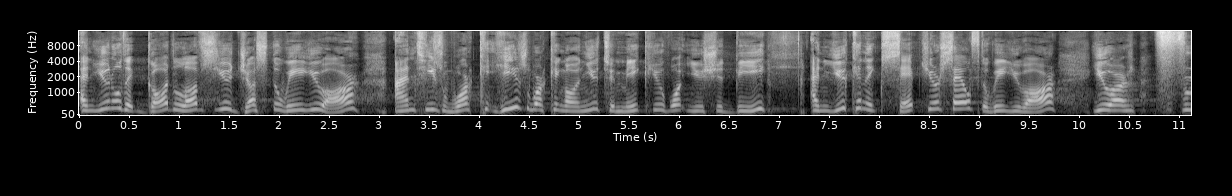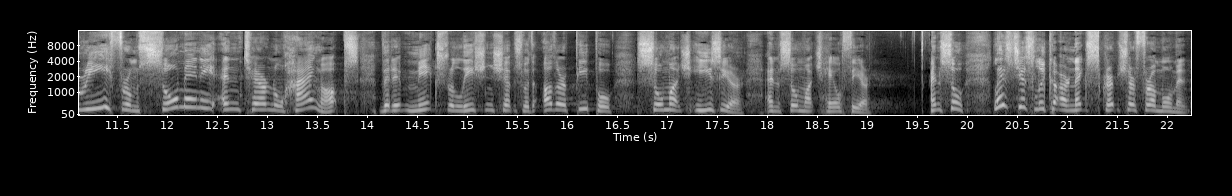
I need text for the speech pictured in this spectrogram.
and you know that God loves you just the way you are, and He's, work, he's working on you to make you what you should be, and you can accept yourself the way you are, you are free from so many internal hang ups that it makes relationships with other people so much easier and so much healthier. And so let's just look at our next scripture for a moment.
